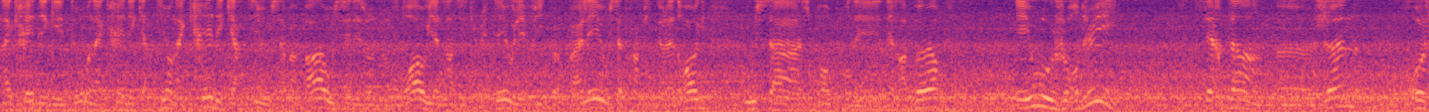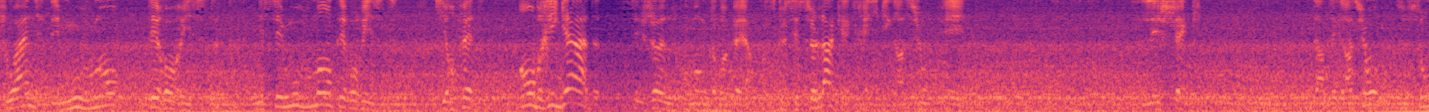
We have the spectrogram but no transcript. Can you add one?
on a créé des ghettos, on a créé des quartiers, on a créé des quartiers où ça va pas, où c'est des zones de non-droit, où il y a de l'insécurité, où les flics peuvent pas aller, où ça trafique de la drogue, où ça se prend pour des, rappeurs, et où aujourd'hui, certains euh, jeunes rejoignent des mouvements terroristes. Mais ces mouvements terroristes, qui en fait embrigadent ces jeunes en manque de repères, parce que c'est cela qui a créé l'immigration et l'échec d'intégration, ce sont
